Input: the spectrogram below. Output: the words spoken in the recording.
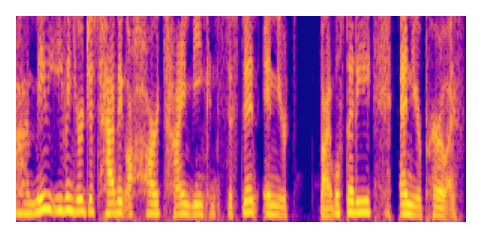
uh, maybe even you're just having a hard time being consistent in your Bible study and your prayer life.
